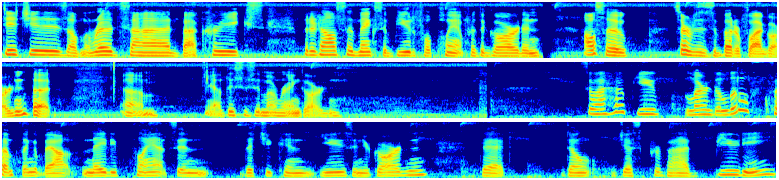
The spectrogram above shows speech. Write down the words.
ditches, on the roadside, by creeks, but it also makes a beautiful plant for the garden. Also serves as a butterfly garden, but um, yeah, this is in my rain garden. So I hope you've learned a little something about native plants and that you can use in your garden that don't just provide beauty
